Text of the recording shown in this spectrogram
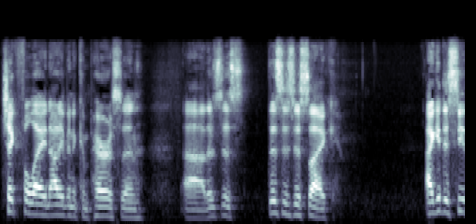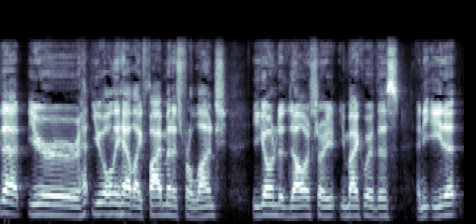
Chick fil A, not even a comparison. Uh, there's just, this is just like, I get to see that you're, you only have like five minutes for lunch. You go into the dollar store, you microwave this, and you eat it,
